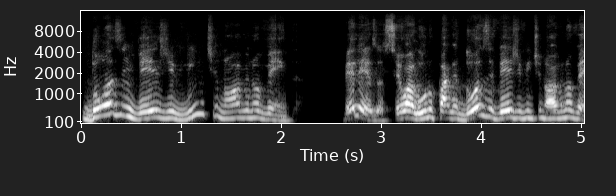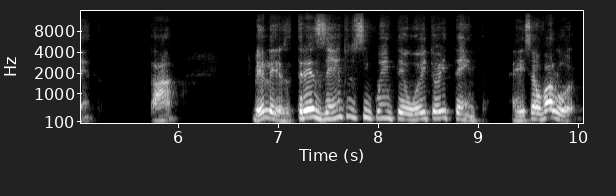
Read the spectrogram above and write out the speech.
12 vezes de R$ 29,90. Beleza, seu aluno paga 12 vezes de R$ 29,90, tá? Beleza, 358,80. Esse é o valor.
